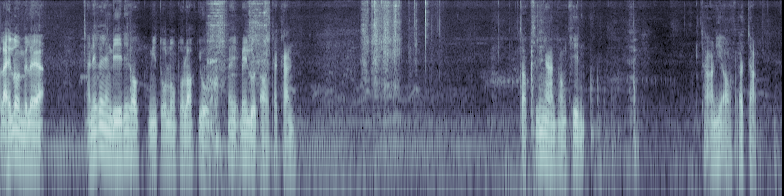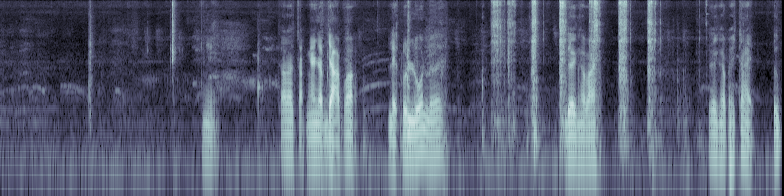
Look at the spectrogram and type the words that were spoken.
ไหลหล่นไปเลยอะอันนี้ก็ยังดีที่เขามีตัวลงตัวล็อกอยู่ ไม่ไม่หลุดออกจากกันจับชิ้นงานสองชิ้น ถ้าเอานี้ออกแล้วจับ นี่ ถ้าเราจับงานหยาบๆก็เหล็กล้วนๆเลย เดินเข้าไป เดินเข้าไปใกล้ อึ๊บ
